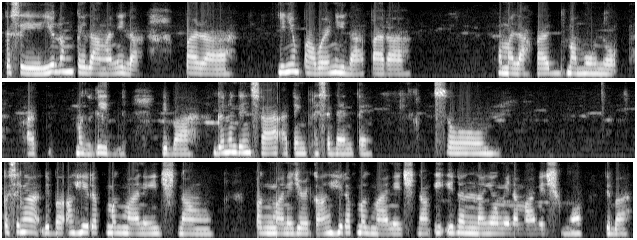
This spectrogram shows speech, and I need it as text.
Kasi yun ang kailangan nila para yun yung power nila para mamalakad, mamuno at mag-lead, 'di ba? Ganon din sa ating presidente. So, kasi nga, 'di ba, ang hirap mag-manage ng pag manager ka, ang hirap mag-manage ng iilan lang yung minamanage mo, 'di ba?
